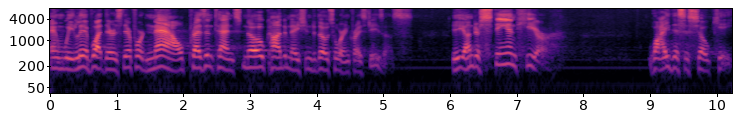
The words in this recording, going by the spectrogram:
And we live what? There is therefore now, present tense, no condemnation to those who are in Christ Jesus. You understand here why this is so key.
